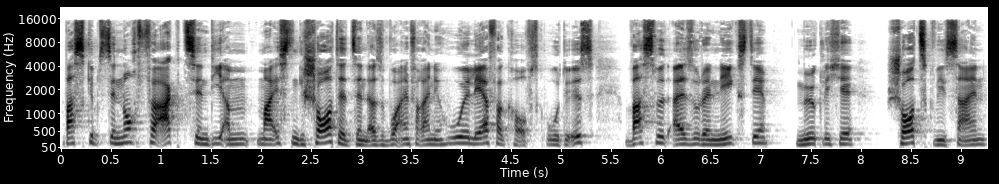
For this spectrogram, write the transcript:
was gibt's denn noch für Aktien, die am meisten geschortet sind, also wo einfach eine hohe Leerverkaufsquote ist. Was wird also der nächste mögliche Short Squeeze sein?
